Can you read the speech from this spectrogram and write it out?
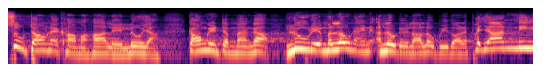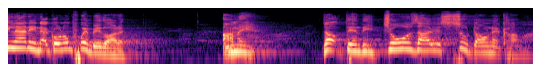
ဆုတောင်းတဲ့အခါမှာဟာလေလုယာကောင်းကင်တမန်ကလူတွေမလုံနိုင်တဲ့အလုပ်တွေလာလုပ်ပေးသွားတယ်ဖခင်နီးလန်းနေနဲ့အကုန်လုံးဖွင့်ပေးသွားတယ်အာမင်ကြောင့်သင်ဒီစ조사ပြီးဆုတောင်းတဲ့အခါမှာ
